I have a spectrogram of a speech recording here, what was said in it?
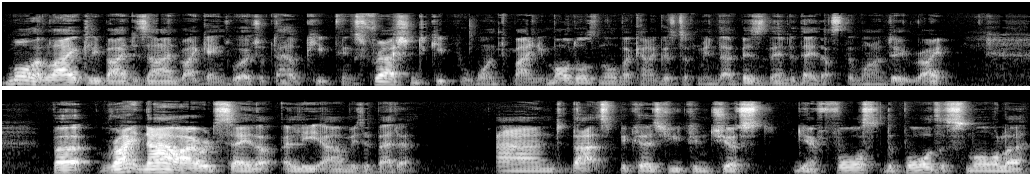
more than likely by design by Games Workshop to help keep things fresh and to keep people wanting to buy new models and all that kind of good stuff. I mean, their business at the end of the day, that's what they want to do, right? But right now, I would say that elite armies are better, and that's because you can just you know force the boards are smaller,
